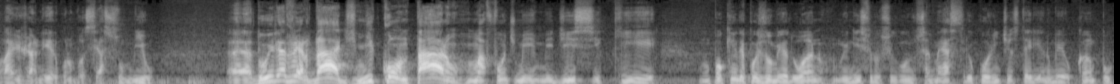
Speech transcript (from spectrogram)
lá em janeiro, quando você assumiu, é, do é verdade, me contaram, uma fonte me, me disse que um pouquinho depois do meio do ano, no início do segundo semestre, o Corinthians teria no meio-campo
